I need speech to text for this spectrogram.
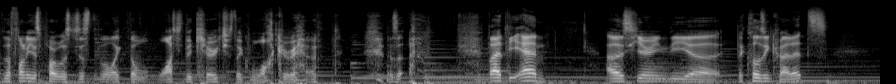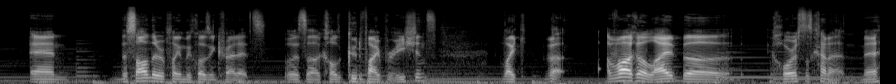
The funniest part was just the, like the watching the characters like walk around. Was, but at the end, I was hearing the uh, the closing credits, and the song they were playing the closing credits was uh, called "Good Vibrations." Like the, I'm not gonna lie, the chorus was kind of meh,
